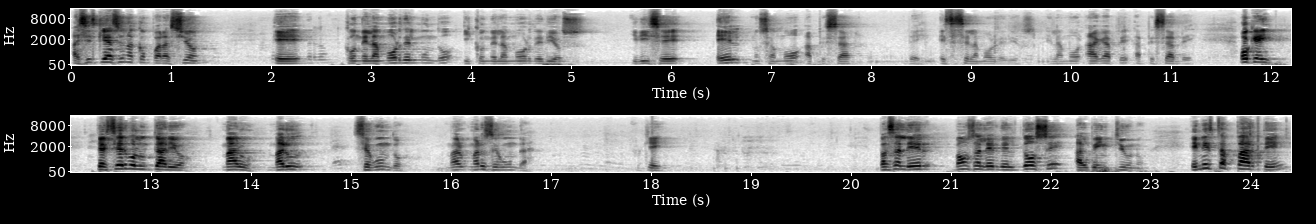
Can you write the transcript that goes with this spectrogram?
Así es que hace una comparación eh, con el amor del mundo y con el amor de Dios. Y dice, Él nos amó a pesar Ese es el amor de Dios. El amor ágape a pesar de. Ok, tercer voluntario, Maru. Maru segundo. Maru, Maru segunda. Ok. Vas a leer, vamos a leer del 12 al 21. En esta parte,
